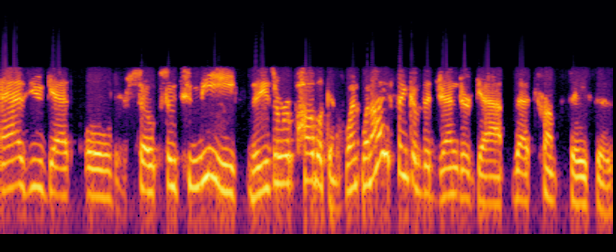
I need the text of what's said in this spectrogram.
as you get older. So, so to me, these are Republicans. When when I think of the gender gap that Trump faces,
